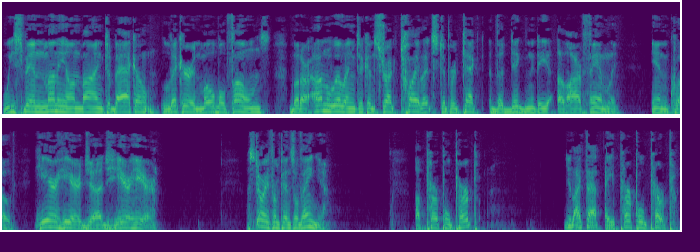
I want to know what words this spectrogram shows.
we spend money on buying tobacco, liquor, and mobile phones, but are unwilling to construct toilets to protect the dignity of our family. End quote. Here, here, Judge, here, here. A story from Pennsylvania. A purple perp. You like that? A purple perp.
